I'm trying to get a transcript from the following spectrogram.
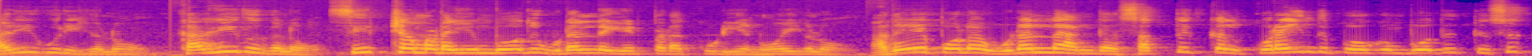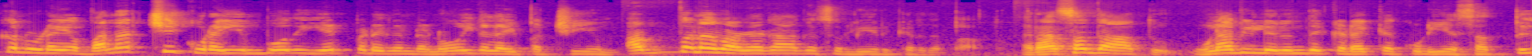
அறிகுறிகளும் கழிவுகளும் சீற்றமடையும் போது உடல்ல ஏற்படக்கூடிய நோய்களும் அதே போல உடல்ல அந்த சத்துக்கள் குறைந்து போகும்போது திசுக்களுடைய வளர்ச்சி குறையும் போது ஏற்படுகின்ற நோய்களை பற்றியும் அவ்வளவு அழகாக சொல்லி இருக்கிறது பார்த்தோம். ரசதாத்து உணவிலிருந்து கிடைக்கக்கூடிய சத்து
